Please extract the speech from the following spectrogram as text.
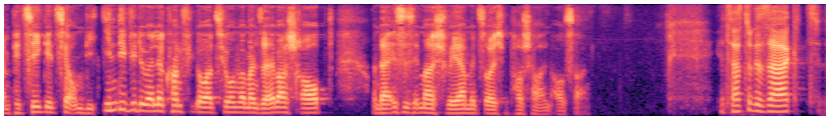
beim PC geht es ja um die individuelle Konfiguration, wenn man selber schraubt. Und da ist es immer schwer mit solchen pauschalen Aussagen. Jetzt hast du gesagt,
